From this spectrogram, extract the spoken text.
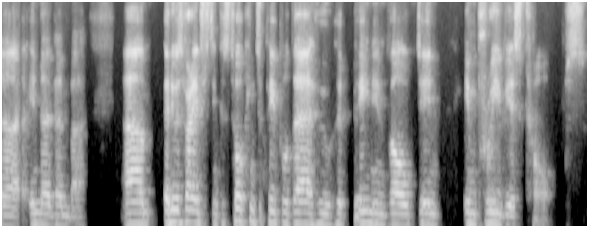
uh, in November, um, and it was very interesting because talking to people there who had been involved in in previous COPs,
